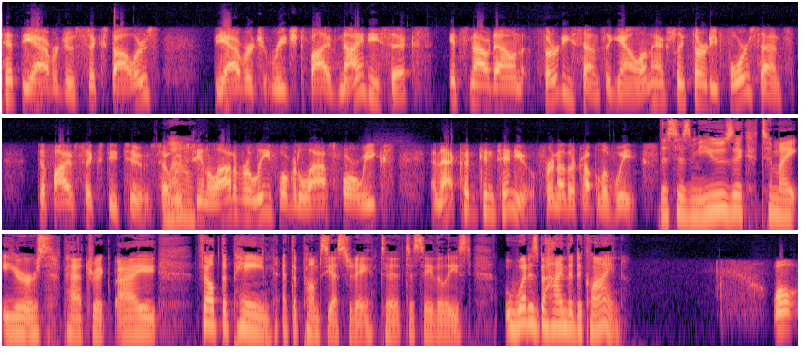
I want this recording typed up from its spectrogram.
hit the average of $6. The average reached 596 it's now down 30 cents a gallon, actually 34 cents to 562. So wow. we've seen a lot of relief over the last 4 weeks and that could continue for another couple of weeks. This is music to my ears, Patrick. I felt the pain at the pumps yesterday, to, to say the least. What is behind the decline? Well,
